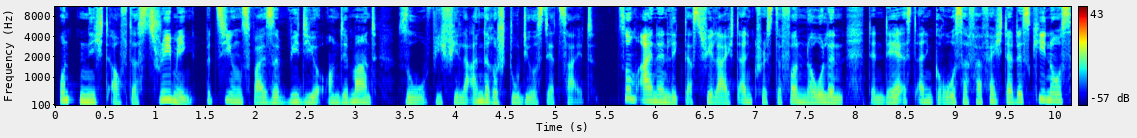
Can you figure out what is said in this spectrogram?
und nicht auf das Streaming bzw. Video on Demand, so wie viele andere Studios derzeit. Zum einen liegt das vielleicht an Christopher Nolan, denn der ist ein großer Verfechter des Kinos.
